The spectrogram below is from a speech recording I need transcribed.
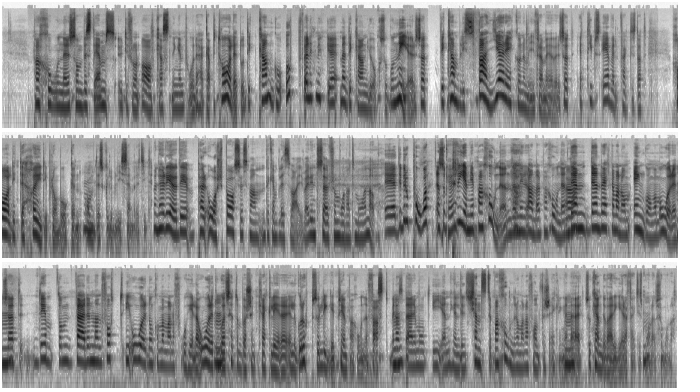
pensioner som bestäms utifrån avkastningen på det här kapitalet. Och det kan gå upp väldigt mycket men det kan ju också gå ner. Så att det kan bli svajigare ekonomi framöver. Så att ett tips är väl faktiskt att ha lite höjd i plånboken Mm. om det skulle bli sämre tid. Men hur är det? Det är per årsbasis man, det kan bli svaj, va? Det är inte så här från månad till månad? Eh, det beror på. Alltså Okej. premiepensionen, den, den allmänna pensionen, Ja. den, den räknar man om en gång om året. Mm. Så att det, de värden man fått i år, de kommer man att få hela året. Mm. Oavsett om börsen krackelerar eller går upp så ligger premiepensionen fast. Medan Mm. däremot i en hel del tjänstepensioner, om man har fondförsäkringar Mm. där, så kan det variera faktiskt månad för månad.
